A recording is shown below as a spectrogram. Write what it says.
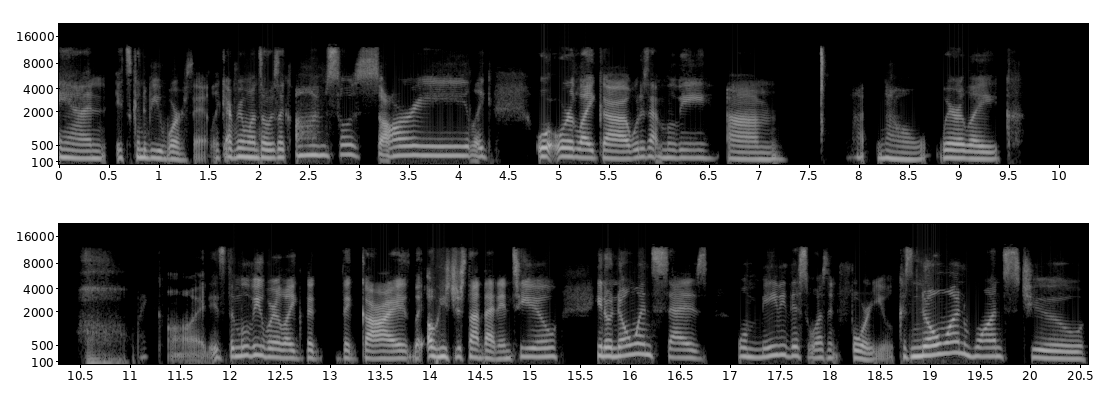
And it's going to be worth it. Like everyone's always like, oh, I'm so sorry. Like, or, or like, uh, what is that movie? Um, no, where like, oh, my god, it's the movie where like the the guy like oh he's just not that into you. You know, no one says, "Well, maybe this wasn't for you." Cuz no one wants to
